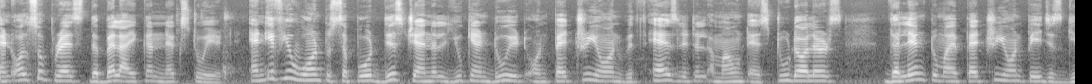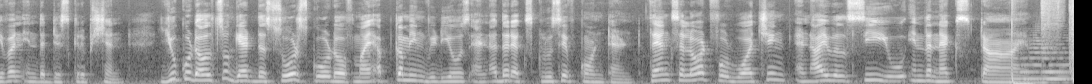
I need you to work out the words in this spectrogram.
and also press the bell icon next to it. And if you want to support this channel, you can do it on Patreon with as little amount as $2 the link to my Patreon page is given in the description. You could also get the source code of my upcoming videos and other exclusive content. Thanks a lot for watching and I will see you in the next time.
